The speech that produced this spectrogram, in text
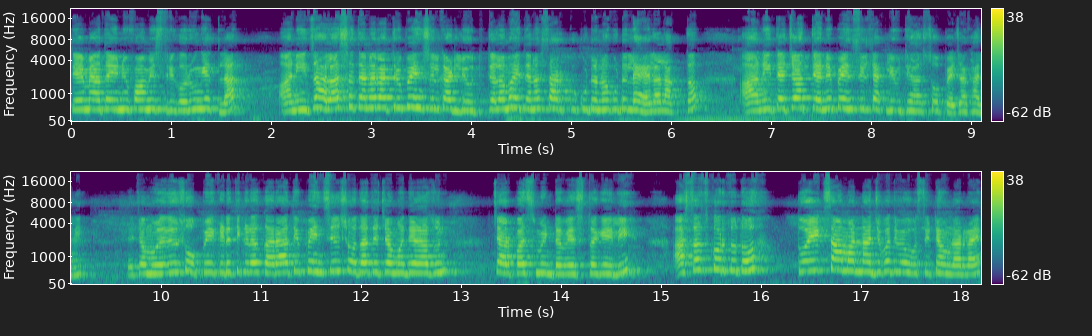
ते मी आता युनिफॉर्म इस्त्री करून घेतला. आणि झालं असं त्यानं रात्री पेन्सिल काढली होती. त्याला माहिती आहे ना सारखं कुठं ना कुठं लिहायला लागतं. आणि त्याच्यात त्याने पेन्सिल टाकली होती हा सोप्याच्या खाली. त्याच्यामुळे ते सोपे इकडे तिकडे करा. ती पेन्सिल शोधा. त्याच्यामध्ये अजून चार पाच मिनटं व्यस्त गेली. असाच करतो तो. तो एक सामान अजिबात व्यवस्थित ठेवणार नाही.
